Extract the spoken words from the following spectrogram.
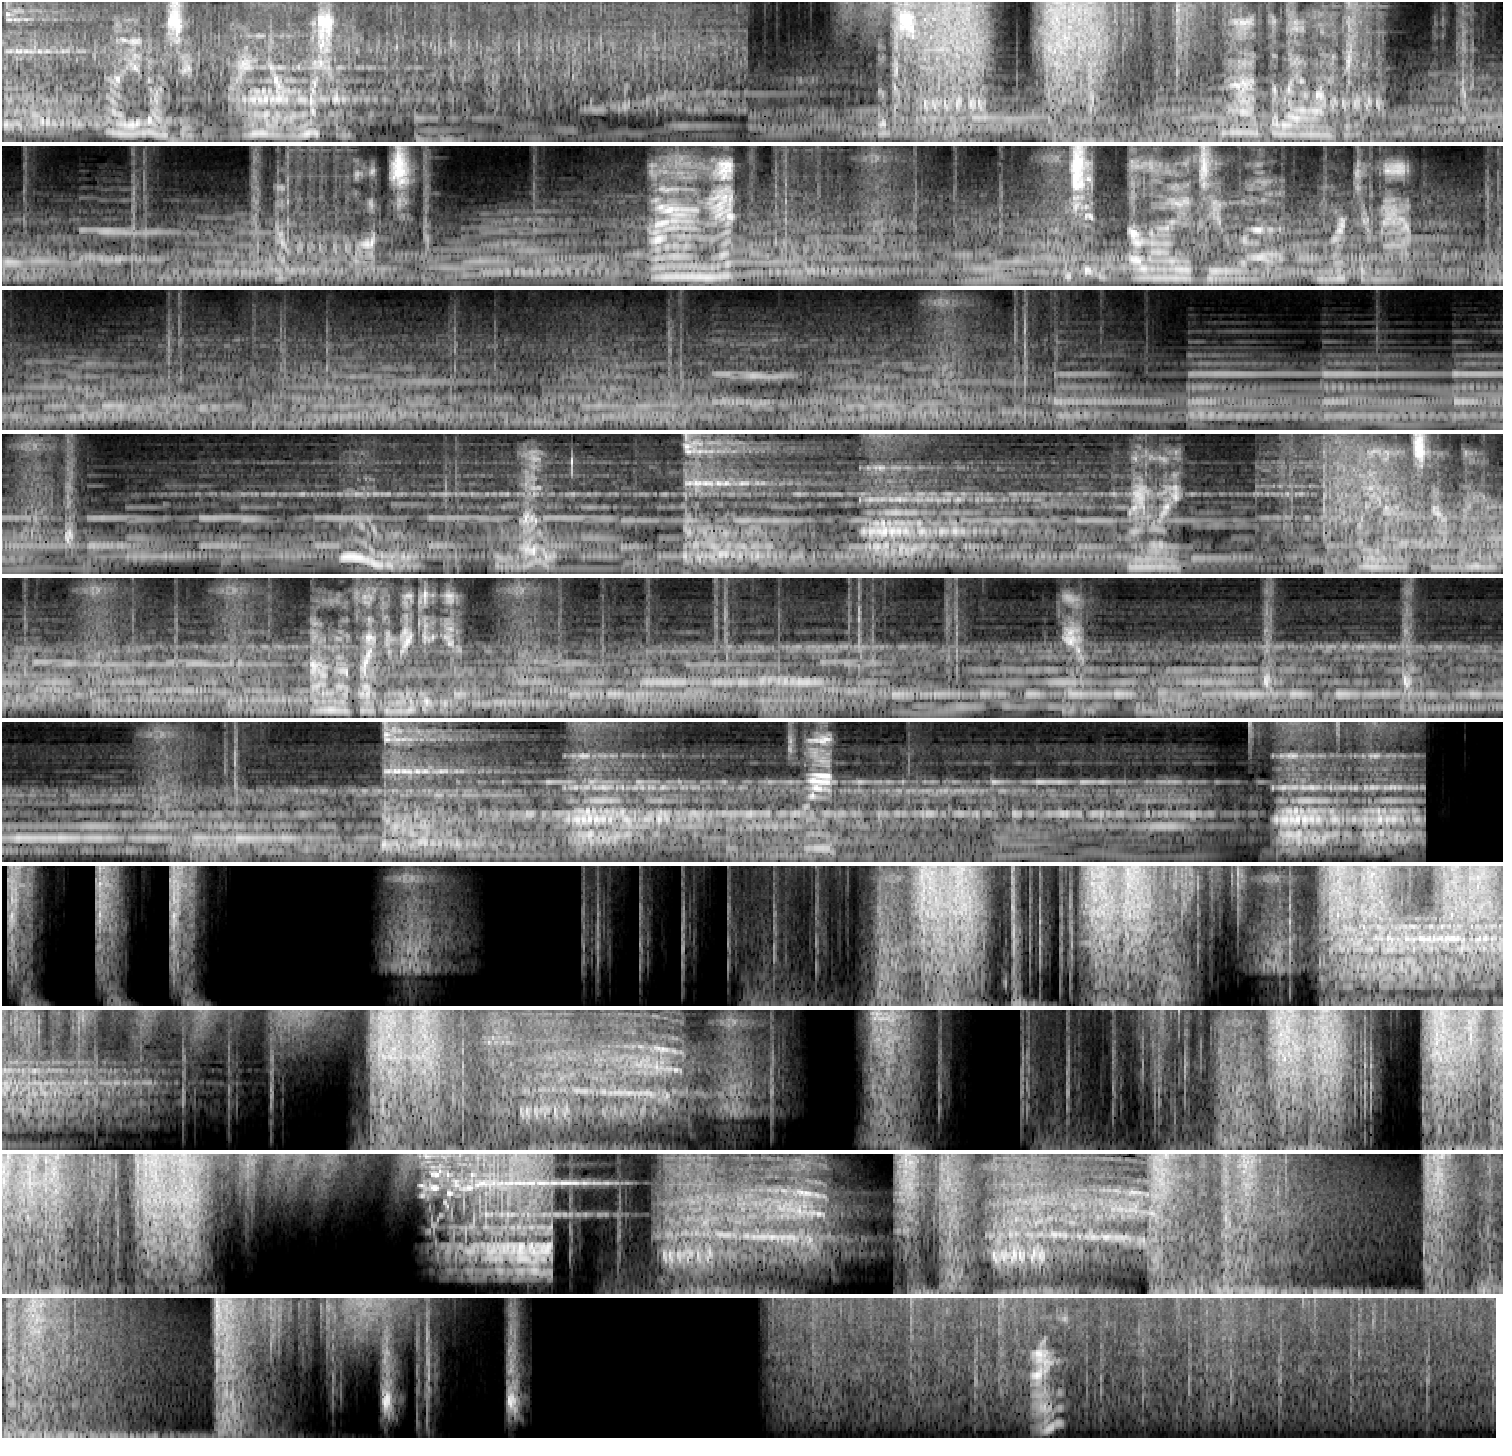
Oh, you don't save the mine. You're a mushroom. Oops. Not the way I wanted to go. Nope, blocked. Darn it. It should allow you to uh, mark your map. Okay.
